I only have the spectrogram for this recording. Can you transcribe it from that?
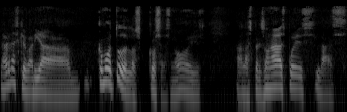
la verdad es que varía como todas las cosas, ¿no? a las personas, pues, las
